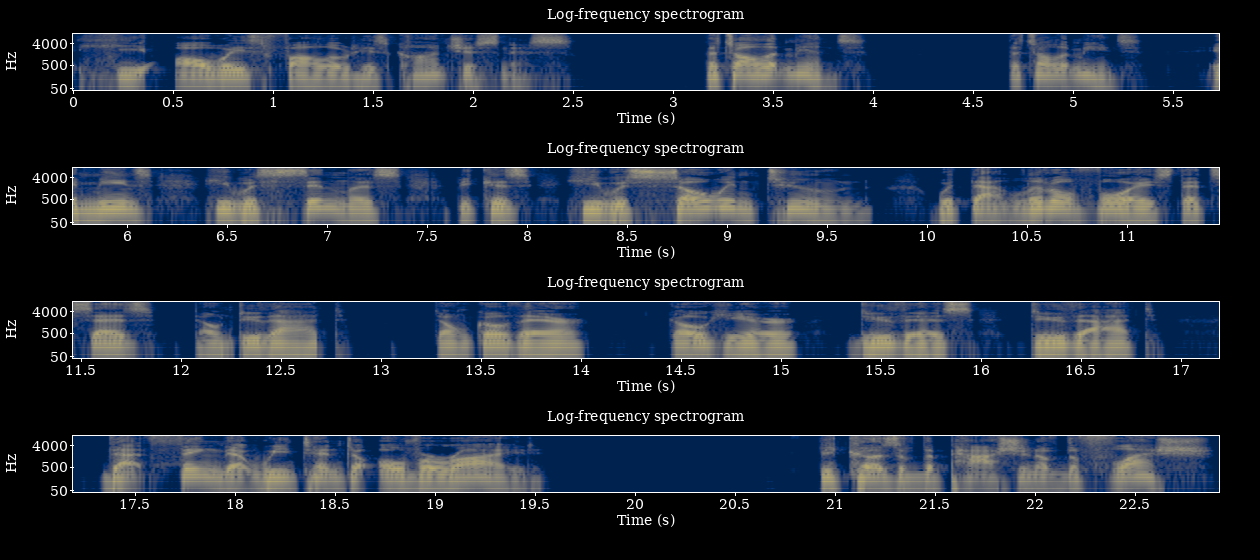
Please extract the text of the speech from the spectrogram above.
he always followed his consciousness. That's all it means. That's all it means. It means he was sinless because he was so in tune with that little voice that says, Don't do that. Don't go there. Go here. do this, do that, that thing that we tend to override because of the passion of the flesh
